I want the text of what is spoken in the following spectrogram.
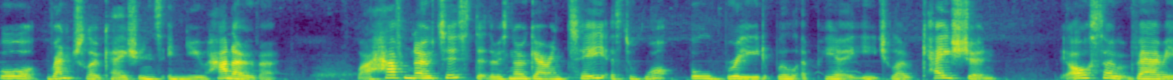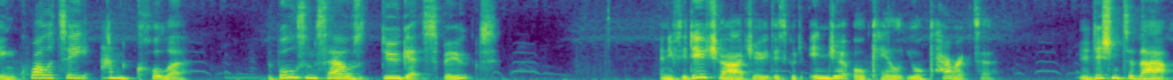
four ranch locations in New Hanover, but I have noticed that there is no guarantee as to what bull breed will appear at each location. They also vary in quality and colour. The bulls themselves do get spooked, and if they do charge you, this could injure or kill your character. In addition to that,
